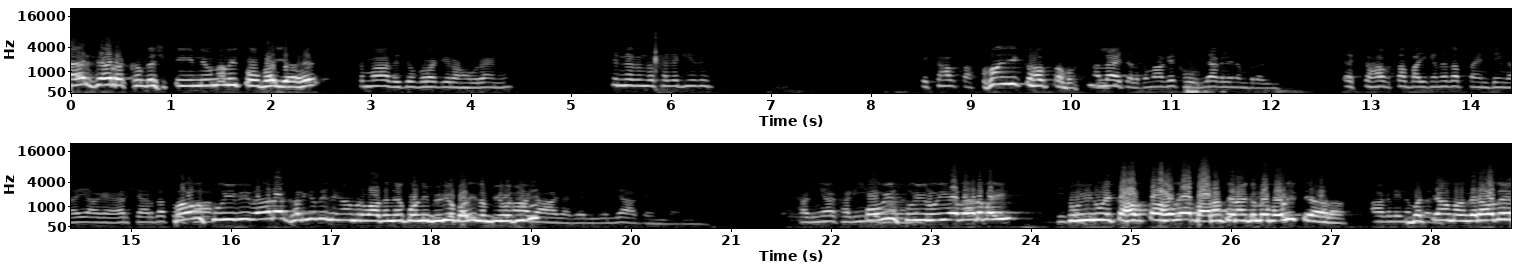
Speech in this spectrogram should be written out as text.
ਐਰ ਸ਼ਹਿਰ ਰੱਖਣ ਦੇ ਸ਼ੌਕੀਨ ਨੇ ਉਹਨਾਂ ਲਈ ਤੋਹਫਾ ਹੀ ਆ ਇਹ। ਕਮਾ ਦੇ ਚੋਬਰਾ ਕੇਰਾ ਹੋ ਰਿਹਾ ਇਹਨੂੰ ਕਿੰਨੇ ਦਿਨ ਦੱਸਿਆ ਜੱਗੀ ਇਹਦੇ? ਇੱਕ ਹਫ਼ਤਾ। ਹਾਂਜੀ ਇੱਕ ਹਫ਼ਤਾ ਬਾਕੀ। ਆ ਲੈ ਚੱਲ ਕਮਾ ਕੇ ਖੋਲ ਲਿਆ ਅਗਲੇ ਨੰਬਰ ਵਾਲੀ। ਇੱਕ ਹਫ਼ਤਾ ਬਾਈ ਕਹਿੰਦਾ ਤਾਂ ਪੈਂਡਿੰਗ ਆ ਇਹ ਆ ਗਿਆ ਯਾਰ ਸ਼ਹਿਰ ਦਾ ਬਾਉ ਤੋਹਫਾ ਸੂਈ ਵੀ ਵਹਿੜ ਖੜੀਆਂ ਦੀ ਨਿਗਾਹ ਮਰਵਾ ਆ ਕੋਈ ਨਹੀਂ ਵੀਡੀਓ ਬੜੀ ਲੰਬੀ ਹੋ ਜੂਗੀ। ਆ ਜਾ ਗੈਰੀ ਉਹ ਲਿਆ ਕੈਮਰਾ ਖੜੀਆਂ ਖੜੀਆਂ ਉਹ ਵੀ ਸੂਈ ਹੋਈ ਆ ਵਹਿੜ ਬਾਈ। ਸੂਈ ਨੂੰ ਇੱਕ ਹਫ਼ਤਾ ਹੋ ਗਿਆ 12 13 ਕਿਲੋ ਬੋਲੀ ਤਿਆਰ ਆ। ਅਗਲੇ ਨੰਬਰ ਬੱਚਾ ਮੰਗ ਰਿਹਾ ਉਹਦੇ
